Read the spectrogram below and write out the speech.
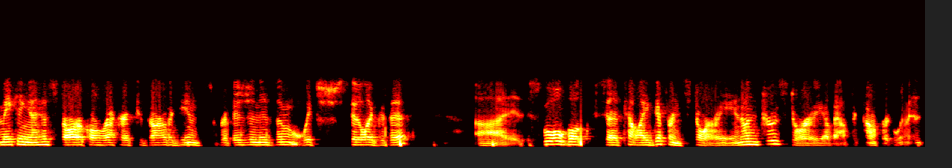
making a historical record to guard against revisionism, which still exists. Uh, school books uh, tell a different story, an untrue story about the comfort women,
